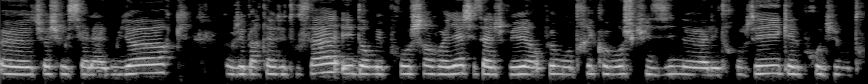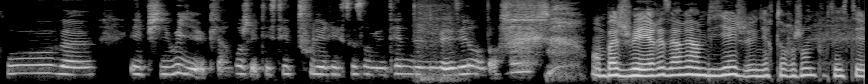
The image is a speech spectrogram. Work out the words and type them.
tu vois, je suis aussi allée à New York. Donc j'ai partagé tout ça et dans mes prochains voyages, c'est ça, je vais un peu montrer comment je cuisine euh, à l'étranger, quels produits on trouve. Euh, et puis oui, euh, clairement, je vais tester tous les restos sans gluten de Nouvelle-Zélande. Hein. Bon bah je vais réserver un billet, je vais venir te rejoindre pour tester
